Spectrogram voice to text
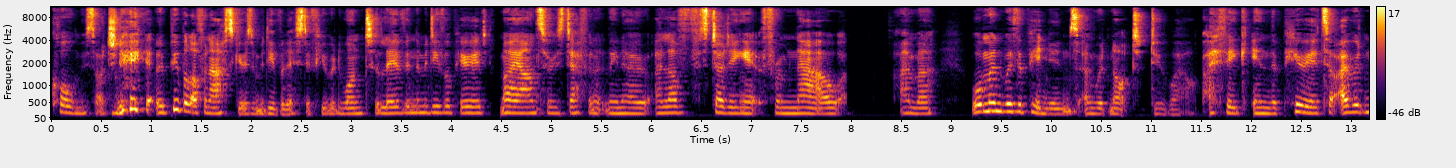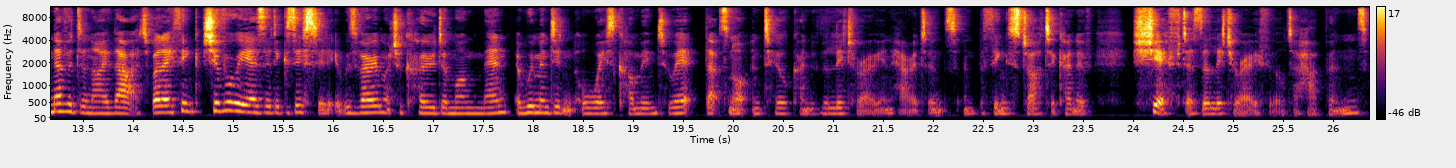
call misogyny. People often ask you as a medievalist if you would want to live in the medieval period. My answer is definitely no. I love studying it from now. I'm a woman with opinions and would not do well. I think in the period, so I would never deny that. But I think chivalry as it existed, it was very much a code among men. And women didn't always come into it. That's not until kind of the literary inheritance and things start to kind of shift as the literary filter happens.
